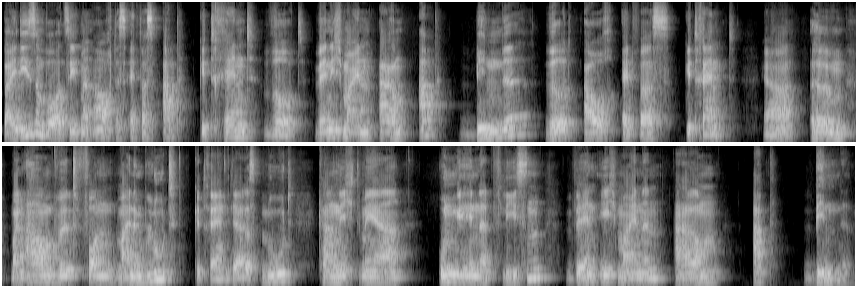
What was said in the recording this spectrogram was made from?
Bei diesem Wort sieht man auch, dass etwas abgetrennt wird. Wenn ich meinen Arm abbinde, wird auch etwas getrennt. Ja, ähm, mein Arm wird von meinem Blut getrennt. Ja, das Blut kann nicht mehr ungehindert fließen, wenn ich meinen Arm abbinde.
